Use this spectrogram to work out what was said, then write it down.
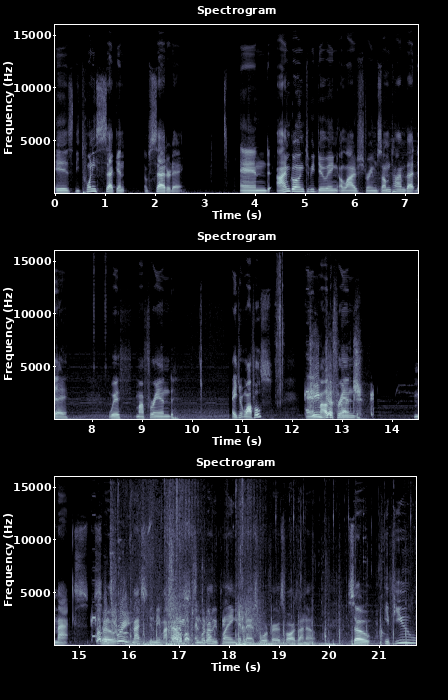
is the 22nd of Saturday, and I'm going to be doing a live stream sometime that day with my friend Agent Waffles, and Team my other friend Max. Weapons so free. Max is gonna be at my house, up, and we're gonna be playing Advanced Warfare, as far as I know. So if you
